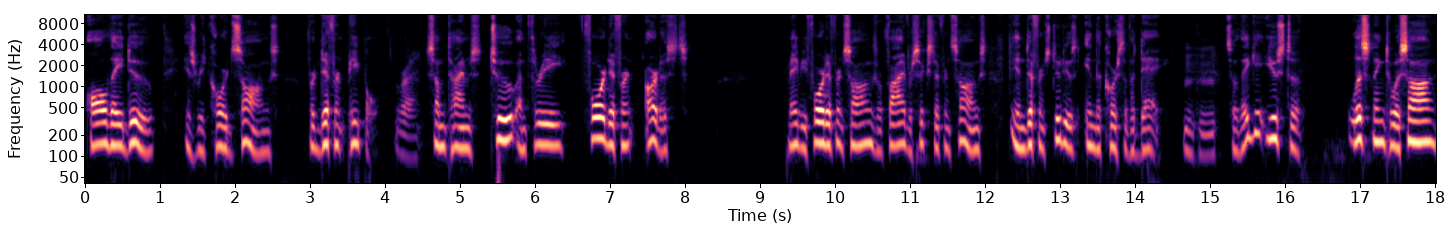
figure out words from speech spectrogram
All they do is record songs for different people Right. sometimes two and three, four different artists, maybe four different songs or five or six different songs in different studios in the course of a day. Mm-hmm. So they get used to listening to a song,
